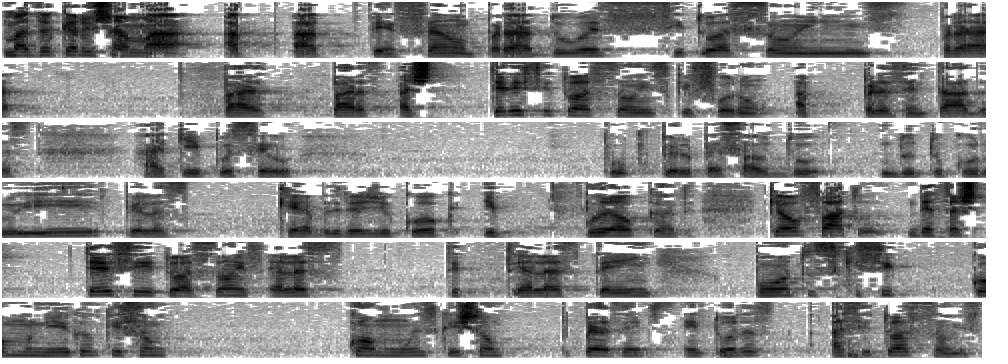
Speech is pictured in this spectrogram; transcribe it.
Mas eu quero chamar a, a atenção para duas situações, para, para, para as três situações que foram apresentadas aqui por seu, por, pelo pessoal do, do Tucuruí, pelas quebradeiras de coco e por Alcântara, que é o fato dessas três situações, elas, elas têm pontos que se comunicam, que são comuns, que estão presentes em todas as situações.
